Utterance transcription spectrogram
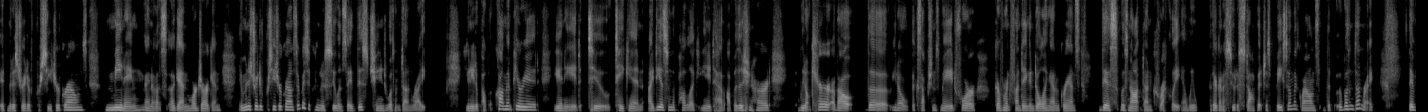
administrative procedure grounds, meaning, I know that's again more jargon, administrative procedure grounds, they're basically going to sue and say this change wasn't done right. You need a public comment period. You need to take in ideas from the public. You need to have opposition heard. We don't care about the, you know, exceptions made for government funding and doling out of grants. This was not done correctly, and we they're going to sue to stop it just based on the grounds that it wasn't done right. They've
